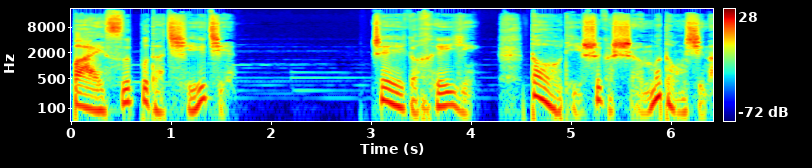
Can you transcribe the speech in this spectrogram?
百思不得其解。这个黑影到底是个什么东西呢？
